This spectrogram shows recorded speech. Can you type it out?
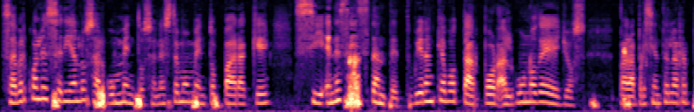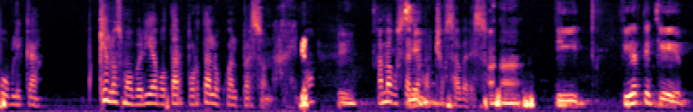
Saber cuáles serían los argumentos en este momento para que si en ese instante tuvieran que votar por alguno de ellos para presidente de la República, ¿qué los movería a votar por tal o cual personaje, ¿no? Sí. A mí me gustaría mucho saber eso. Ajá. Y fíjate que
